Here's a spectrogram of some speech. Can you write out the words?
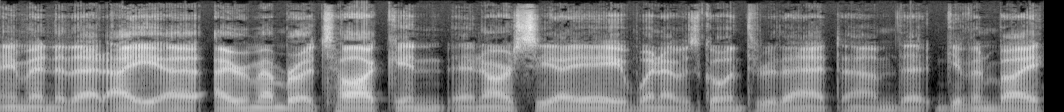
Amen to that. I uh, I remember a talk in, in RCIA when I was going through that um, that given by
